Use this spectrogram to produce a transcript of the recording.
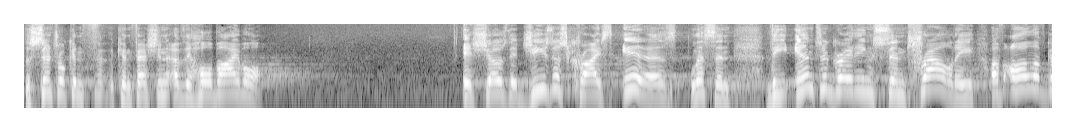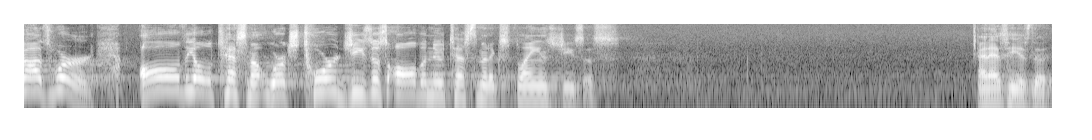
the central conf- confession of the whole Bible. It shows that Jesus Christ is, listen, the integrating centrality of all of God's Word. All the Old Testament works toward Jesus, all the New Testament explains Jesus. And as He is the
